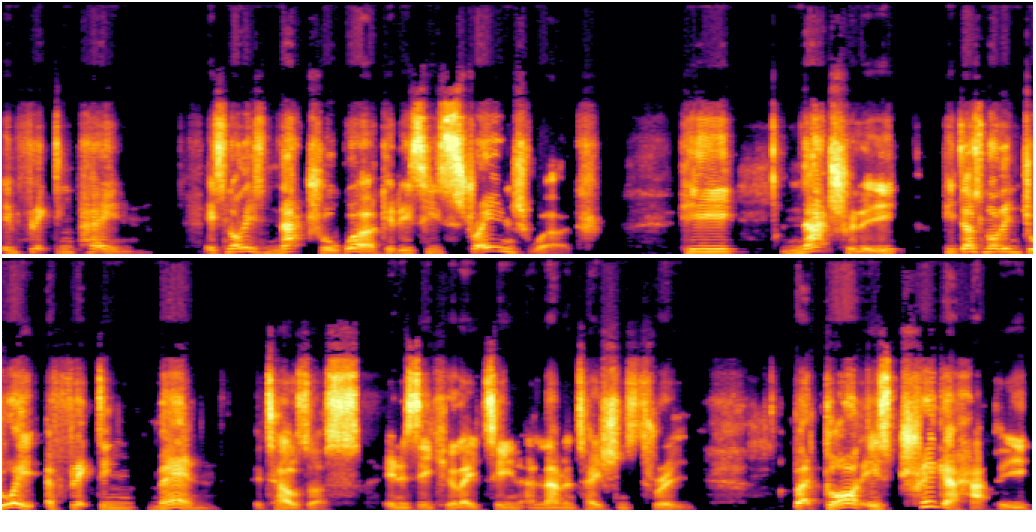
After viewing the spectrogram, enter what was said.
inflicting pain. It's not his natural work, it is his strange work. He naturally he does not enjoy afflicting men, it tells us in Ezekiel 18 and Lamentations 3. But God is trigger happy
